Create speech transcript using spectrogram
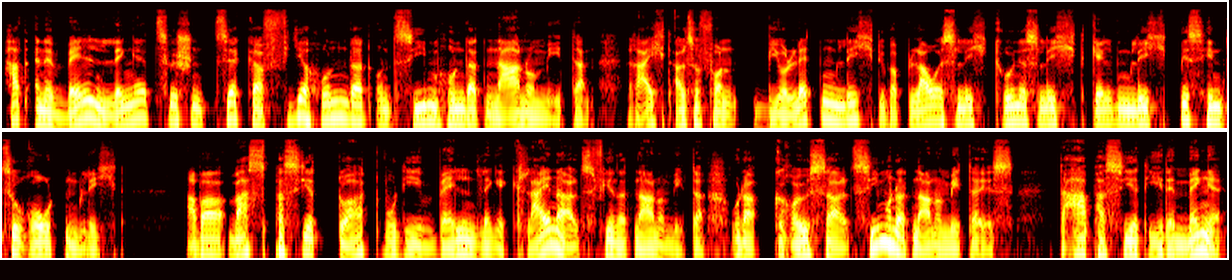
hat eine Wellenlänge zwischen circa 400 und 700 Nanometern, reicht also von violettem Licht über blaues Licht, grünes Licht, gelbem Licht bis hin zu rotem Licht. Aber was passiert dort, wo die Wellenlänge kleiner als 400 Nanometer oder größer als 700 Nanometer ist? Da passiert jede Menge.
